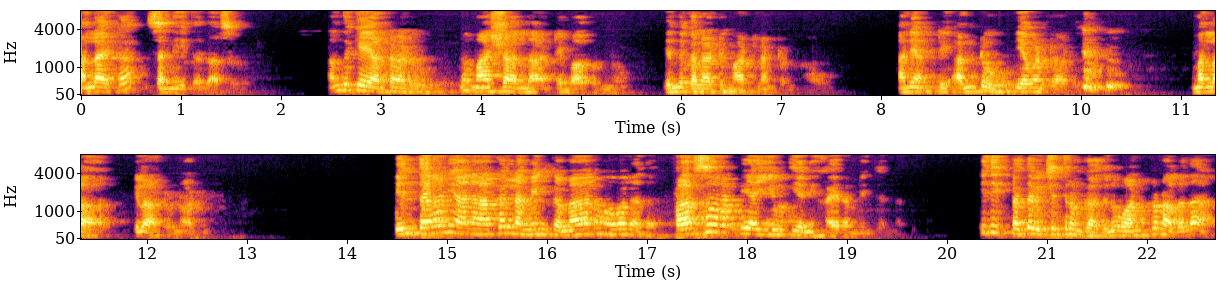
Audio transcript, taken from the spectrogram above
అల్లా యొక్క సన్నిహిత దాసుడు. అందుకే అంటాడు మాషా అల్లా అంటే బాగున్నావు. ఎందుకు అలాంటి మాటలు అంటున్నావు? అని అంటే అంటూ ఏమంటాడు? మళ్ళా ఇలా అంటున్నాడు. ఇంతరని అన అకల్ మిన్ కమాలం అవ్వలేదు ప్రాసారభ్య అయ్యూతి అని ఖైరం మిన్ ఇది పెద్ద విచిత్రం కాదు. నువ్వు అంటున్నావు కదా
